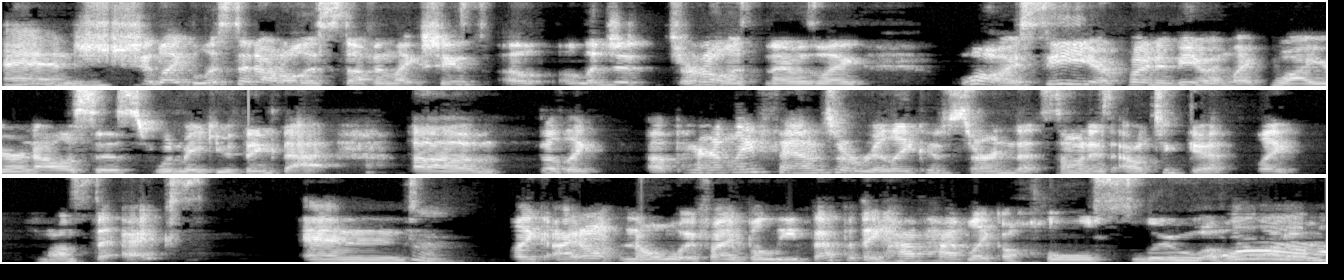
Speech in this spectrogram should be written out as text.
and mm. she like listed out all this stuff and like she's a, a legit journalist and i was like well i see your point of view and like why your analysis would make you think that um but like apparently fans are really concerned that someone is out to get like Monsta X. And hmm. Like I don't know if I believe that, but they have had like a whole slew of yeah. a lot of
